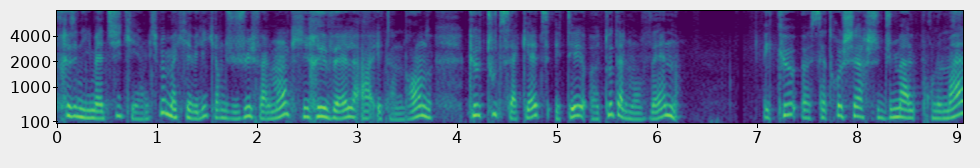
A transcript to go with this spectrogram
très énigmatique et un petit peu machiavélique, hein, du juif allemand, qui révèle à Ethan Brand que toute sa quête était totalement vaine, et que cette recherche du mal pour le mal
